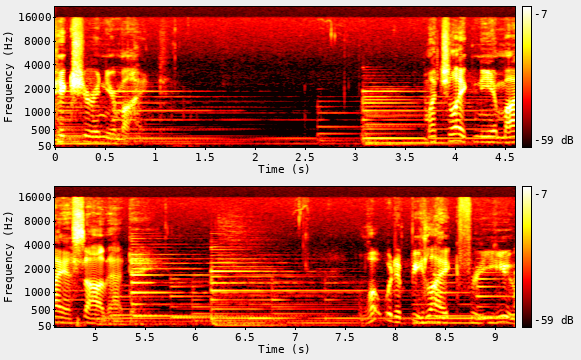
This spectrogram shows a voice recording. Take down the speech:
picture in your mind, much like Nehemiah saw that day. What would it be like for you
